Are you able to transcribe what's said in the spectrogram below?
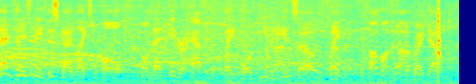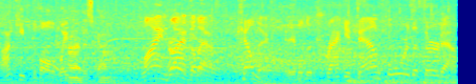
that tells me this guy likes the ball on that inner half of the plate or even inside off the plate. If I'm on the mound right now, I'm keeping the ball away from this guy. Line drive to left. Kelenic able to track it down for the third out.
